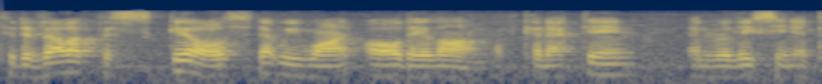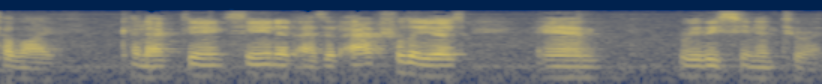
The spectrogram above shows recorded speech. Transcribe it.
to develop the skills that we want all day long of connecting and releasing into life. Connecting, seeing it as it actually is, and releasing into it.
